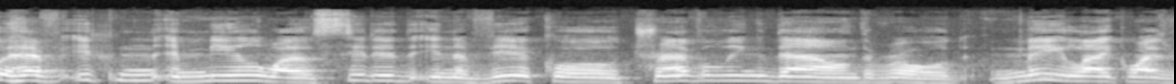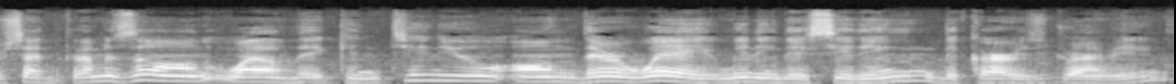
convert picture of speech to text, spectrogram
who have eaten a meal while seated in a vehicle traveling down the road may likewise recite Hamazon while they continue on their way, meaning they're sitting, the car is driving,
